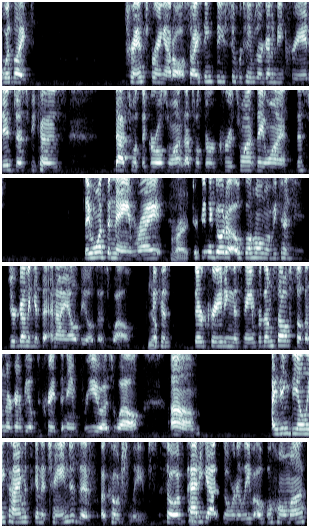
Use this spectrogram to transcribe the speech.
with like transferring at all. So I think these super teams are going to be created just because that's what the girls want. That's what the recruits want. They want this. They want the name, right? Right. You're going to go to Oklahoma because you're going to get the NIL deals as well yep. because they're creating this name for themselves. So then they're going to be able to create the name for you as well. Um, I think the only time it's going to change is if a coach leaves. So if Patty Gasso were to leave Oklahoma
